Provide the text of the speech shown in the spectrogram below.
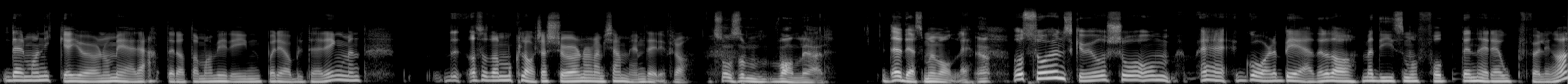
der man ikke gjør noe mer etter at de har vært inn på rehabilitering, men altså, de må klare seg sjøl når de kommer hjem derifra. Sånn som vanlig er. Det er det som er vanlig. Ja. Og så ønsker vi å se om eh, går det bedre da med de som har fått denne oppfølginga,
